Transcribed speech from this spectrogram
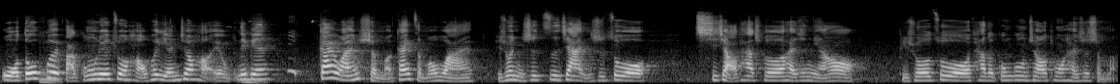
我都会把攻略做好，会研究好，哎，那边该玩什么，该怎么玩。比如说你是自驾，你是坐骑脚踏车，还是你要，比如说坐它的公共交通还是什么？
